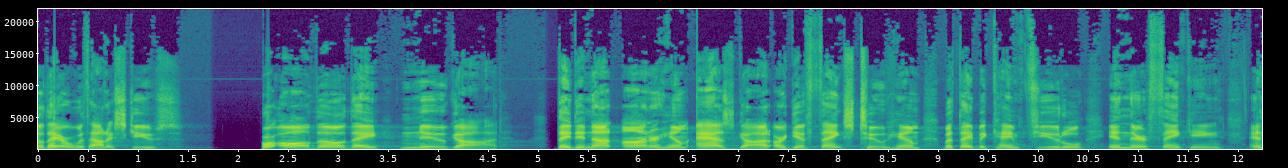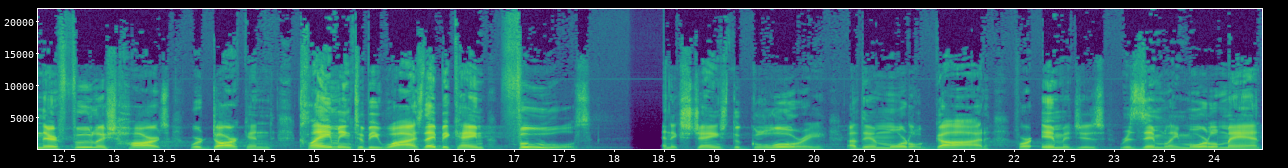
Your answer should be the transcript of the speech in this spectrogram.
So they are without excuse. For although they knew God, they did not honor him as God or give thanks to him, but they became futile in their thinking, and their foolish hearts were darkened. Claiming to be wise, they became fools and exchanged the glory of the immortal God for images resembling mortal man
